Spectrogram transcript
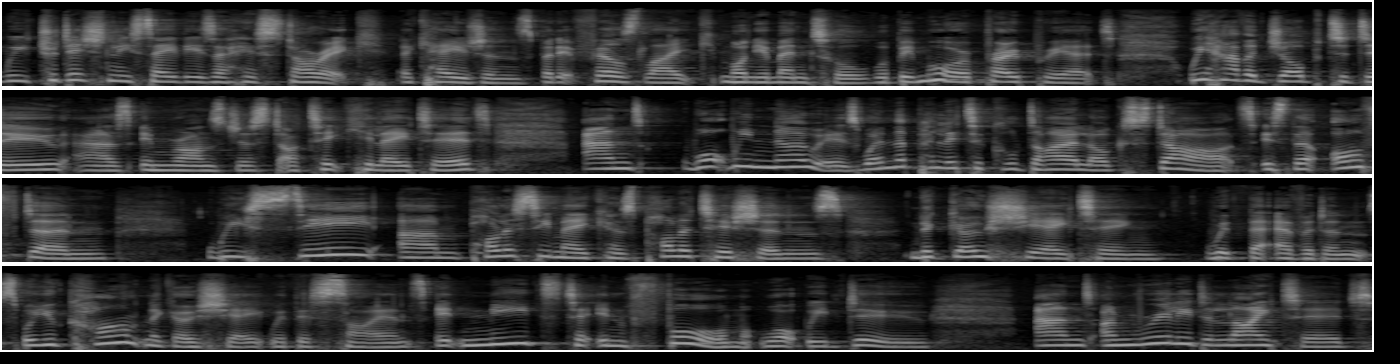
we traditionally say these are historic occasions, but it feels like monumental would be more appropriate. We have a job to do, as Imran's just articulated, and what we know is when the political dialogue starts, is that often we see um, policymakers, politicians negotiating with the evidence. Well, you can't negotiate with this science, it needs to inform what we do. And I'm really delighted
